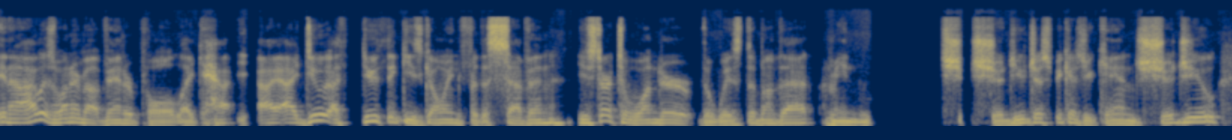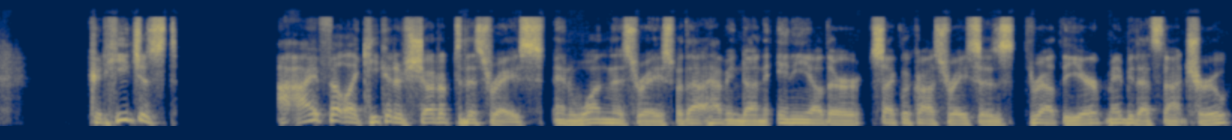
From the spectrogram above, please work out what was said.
You know, I was wondering about Van der Poel. Like, how, I, I do, I do think he's going for the seven. You start to wonder the wisdom of that. I mean, sh- should you just because you can? Should you? Could he just I felt like he could have showed up to this race and won this race without having done any other cyclocross races throughout the year. Maybe that's not true,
